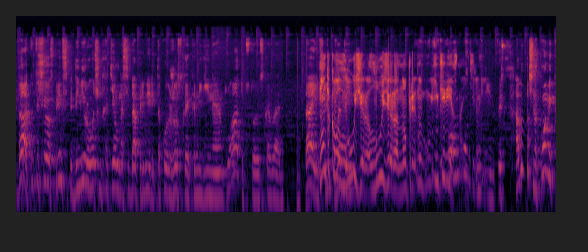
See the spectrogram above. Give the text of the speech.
Да, тут еще, в принципе, Де Ниро очень хотел на себя примерить такое жесткое комедийное амплуа, тут стоит сказать. Да, и ну, он такого этой... лузера, лузера, но при... ну, интересно. Ну, интересно. То есть, обычно комик,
